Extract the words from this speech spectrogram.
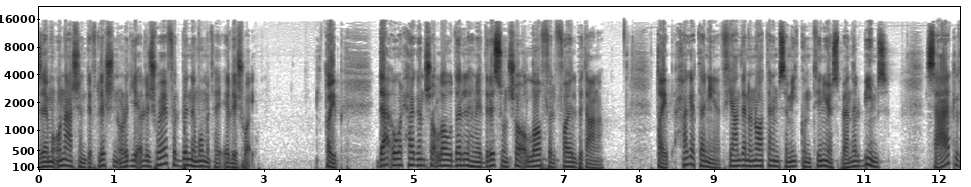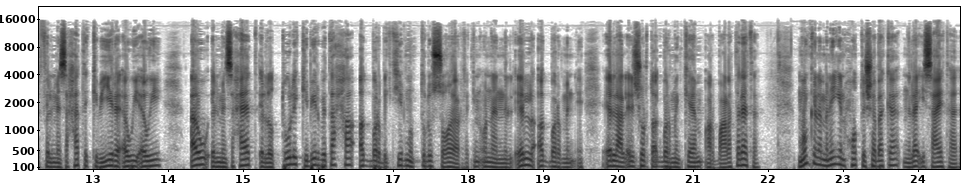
زي ما قلنا عشان ال deflection already يقل شوية فال bending moment هيقل شوية. طيب ده أول حاجة إن شاء الله وده اللي هندرسه إن شاء الله في ال file بتاعنا. طيب حاجة تانية في عندنا نوع تاني بنسميه continuous paneled beams. ساعات في المساحات الكبيرة قوي قوي أو المساحات اللي الطول الكبير بتاعها أكبر بكتير من الطول الصغير. فاكرين قلنا إن ال أكبر من ال على ال شورت أكبر من كام؟ 4 على 3 ممكن لما نيجي نحط شبكة نلاقي ساعتها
